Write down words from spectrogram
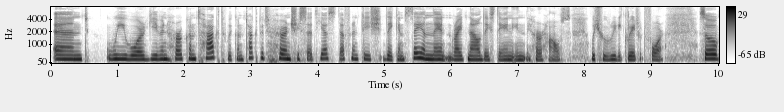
and we were given her contact. We contacted her, and she said yes, definitely she, they can stay. And then right now they stay in, in her house, which we're really grateful for. So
